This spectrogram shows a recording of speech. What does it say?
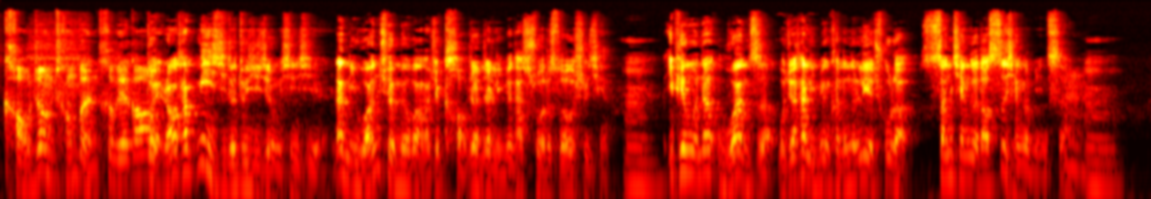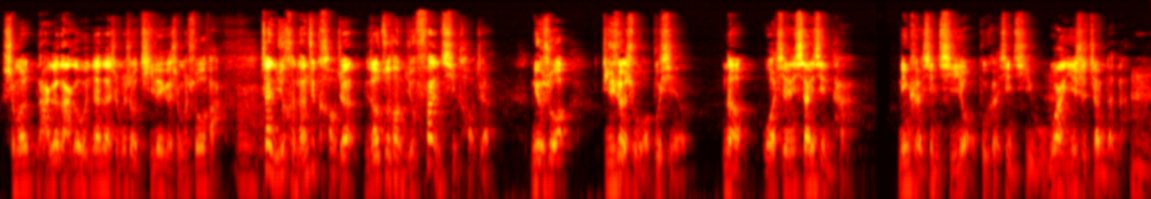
考证成本特别高，对，然后他密集的堆积这种信息，那你完全没有办法去考证这里面他说的所有事情。嗯一篇文章五万字，我觉得它里面可能能列出了三千个到四千个名词，嗯嗯什么哪个哪个文章在什么时候提了一个什么说法，嗯，这样你就很难去考证，你到最后你就放弃考证，你就说的确是我不行，那我先相信他，宁可信其有，不可信其无，嗯万一是真的呢？嗯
